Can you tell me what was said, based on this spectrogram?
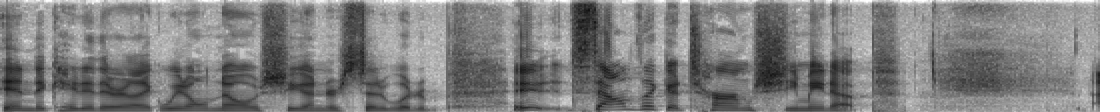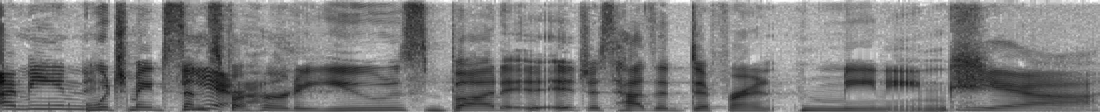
indicated they're like we don't know if she understood what it, it sounds like a term she made up, i mean which made sense for her to use, but it, it just has a different meaning yeah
